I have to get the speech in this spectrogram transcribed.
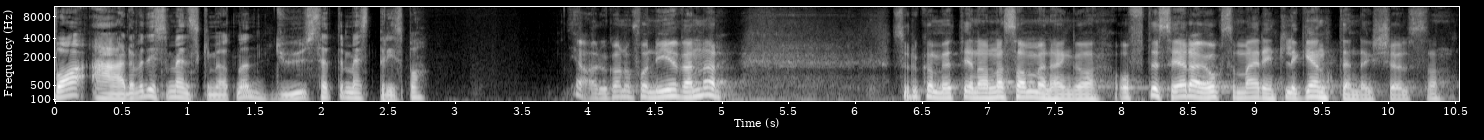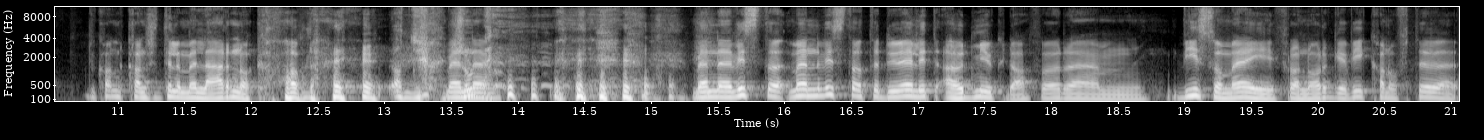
Hva er det ved disse menneskemøtene du setter mest pris på? Ja, du kan jo få nye venner. Så du kan møte i en annen sammenheng. Og ofte er de også mer intelligente enn deg sjøl, så du kan kanskje til og med lære noe av dem. men, eh, men, eh, hvis men hvis at du er litt audmjuk, da. For um, vi som er fra Norge, vi kan ofte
